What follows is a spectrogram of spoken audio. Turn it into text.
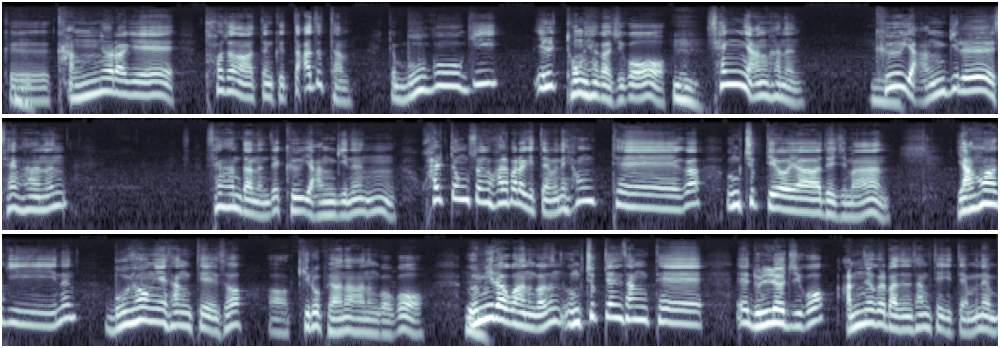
그 강렬하게 터져 나왔던 그 따뜻함 그러니까 무국이 일통해 가지고 음. 생양하는 음. 그 양기를 생하는 생한다는데 그 양기는 활동성이 활발하기 때문에 형태가 응축되어야 되지만 양화기는 무형의 상태에서 어, 기로 변화하는 거고 음. 음이라고 하는 것은 응축된 상태에 눌려지고 압력을 받은 상태이기 때문에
